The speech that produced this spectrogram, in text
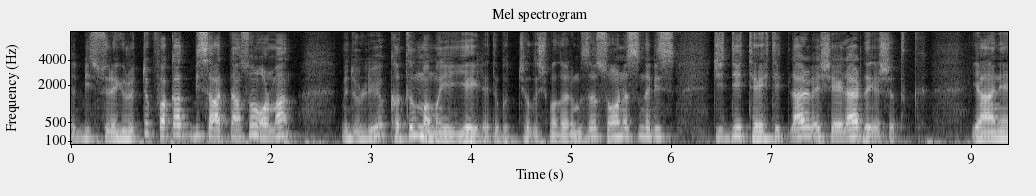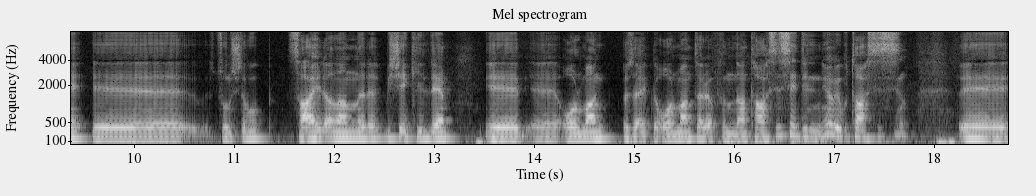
e, bir süre yürüttük. Fakat bir saatten sonra orman müdürlüğü katılmamayı yeğledi bu çalışmalarımıza. Sonrasında biz ciddi tehditler ve şeyler de yaşadık. Yani e, sonuçta bu sahil alanları bir şekilde e, e, orman özellikle orman tarafından tahsis ediliniyor ve bu tahsisin e,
